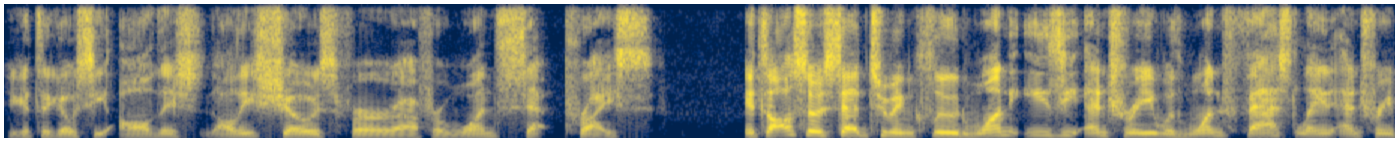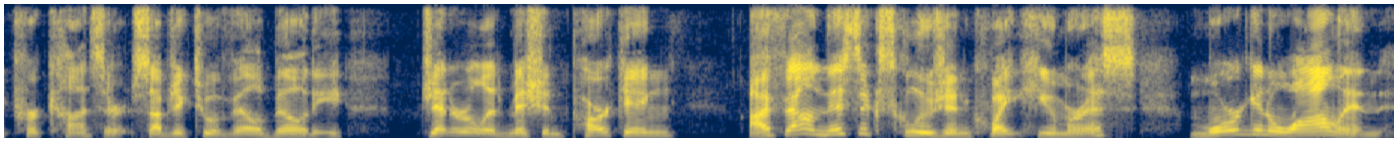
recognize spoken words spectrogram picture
You get to go see all this all these shows for uh, for one set price. It's also said to include one easy entry with one fast lane entry per concert, subject to availability, general admission parking. I found this exclusion quite humorous. Morgan Wallen,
